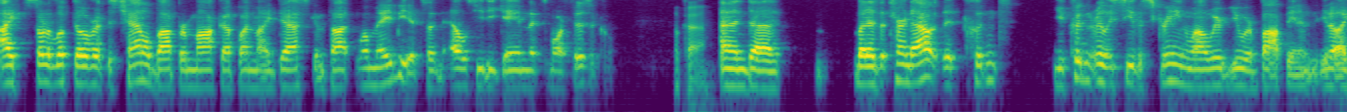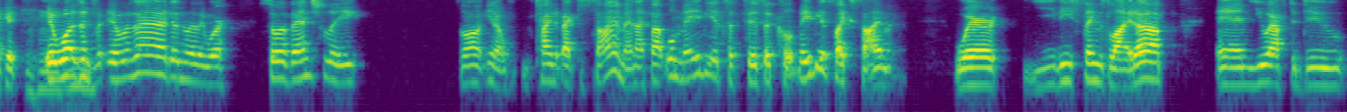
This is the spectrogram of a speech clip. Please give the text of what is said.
I sort of looked over at this channel bopper mock up on my desk and thought, well, maybe it's an LCD game that's more physical. Okay. And, uh, but as it turned out, it couldn't, you couldn't really see the screen while we you were bopping. And, you know, like it, Mhm. it wasn't, it was, eh, it didn't really work. So eventually, you know, tying it back to Simon, I thought, well, maybe it's a physical, maybe it's like Simon, where you, these things light up and you have to do,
